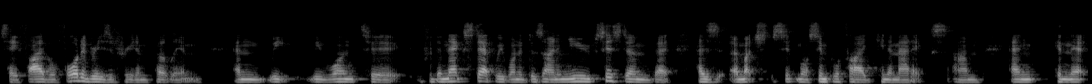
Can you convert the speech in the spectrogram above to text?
say five or four degrees of freedom per limb. And we, we want to, for the next step, we want to design a new system that has a much more simplified kinematics um, and, can, that,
